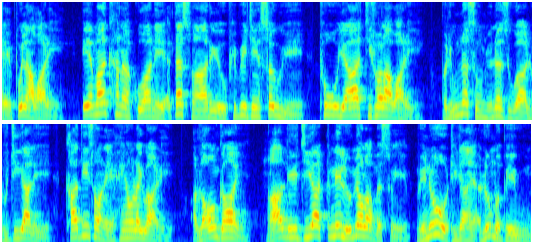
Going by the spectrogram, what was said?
လည်းပွင့်လာပါတယ်အေယမခန္ဓာကိုယ်ကနေအသက်ဆွမ်းအားတွေကိုဖြည်းဖြည်းချင်းဆုပ်ယူရင်ထိုအရာကြီးထွားလာပါတယ်ဘလူးနဲ့ဆုံမျိုးနဲ့စုကလူကြီးကလည်းခါသီးဆွမ်းနဲ့ဟင်းဟောင်းလိုက်ပါတယ်အလောင်းကိုင်းငါလေကြီးကတနေ့လုံးမြောက်လာမယ်ဆိုရင်မင်းတို့ကိုဒီတိုင်းအလို့မပေးဘူး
